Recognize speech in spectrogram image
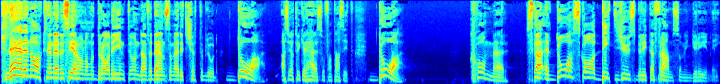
Klä dig naken när du ser honom och dra dig inte undan för den som är ditt kött och blod. Då, alltså jag tycker det här är så fantastiskt, då kommer, ska, då ska ditt ljus bryta fram som en gryning.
